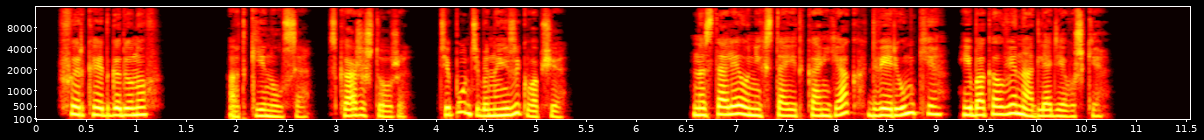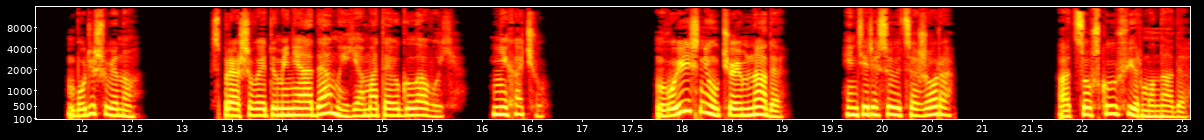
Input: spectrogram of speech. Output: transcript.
— фыркает Годунов. «Откинулся. Скажешь тоже. Типун тебе на язык вообще». На столе у них стоит коньяк, две рюмки и бокал вина для девушки. «Будешь вино?» — спрашивает у меня Адам, и я мотаю головой. «Не хочу». «Выяснил, что им надо?» — интересуется Жора. «Отцовскую фирму надо.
